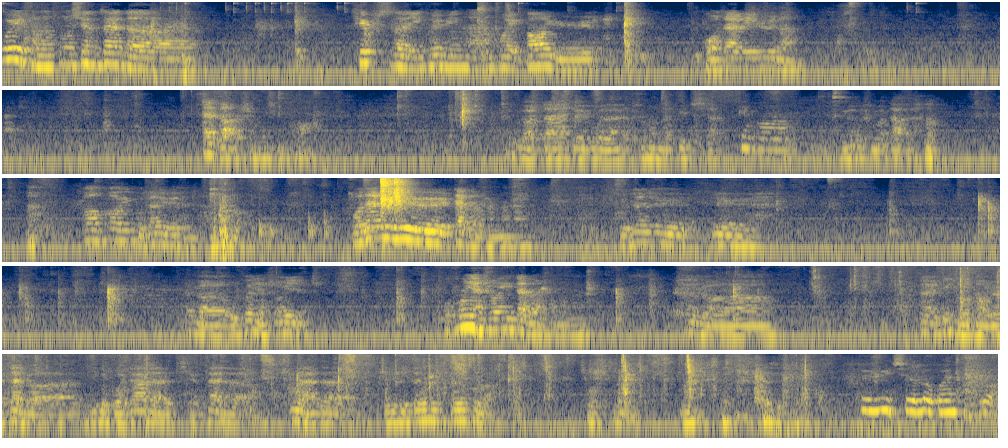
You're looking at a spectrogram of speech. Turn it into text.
为什么说现在的 TIPS 的盈亏平衡会高于国债利率呢？代表了什么情况？代表大家对未来通胀的预期啊，变高了。没有什么大的，啊，高高于国债利率很很高，国债利率代表什么呢？国债利率代表了无风险收益，无风险收益代表什么呢？代表了在一定程度上，我觉得代表了一个国家的潜在的未来的 GDP 增增速吧，就是，对预期的乐观程度。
